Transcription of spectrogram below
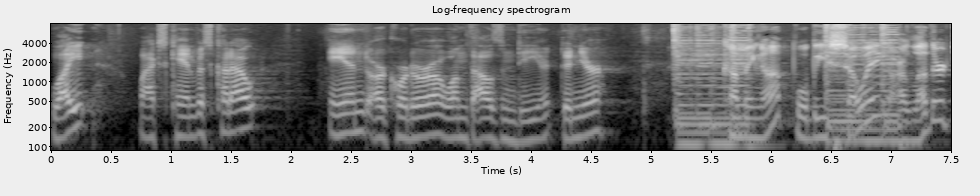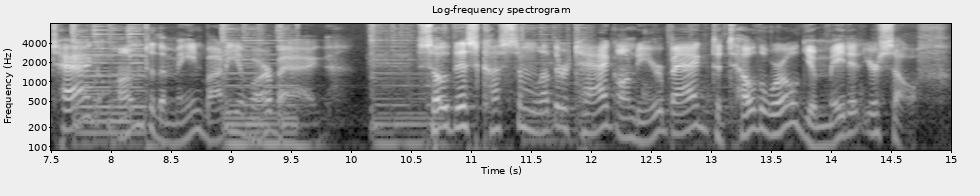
light wax canvas cutout and our Cordura 1000 denier. Coming up, we'll be sewing our leather tag onto the main body of our bag. Sew this custom leather tag onto your bag to tell the world you made it yourself.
